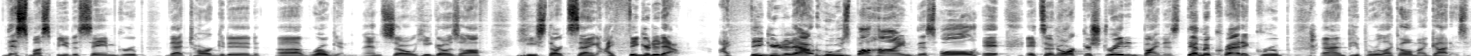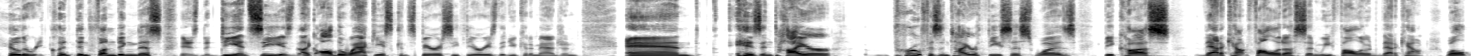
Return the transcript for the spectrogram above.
this must be the same group that targeted uh, Rogan. And so he goes off. He starts saying, I figured it out. I figured it out who's behind this whole hit. It's an orchestrated by this Democratic group. And people were like, oh my God, is Hillary Clinton funding this? Is the DNC? Is like all the wackiest conspiracy theories that you could imagine. And his entire proof, his entire thesis was because that account followed us and we followed that account. Well,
